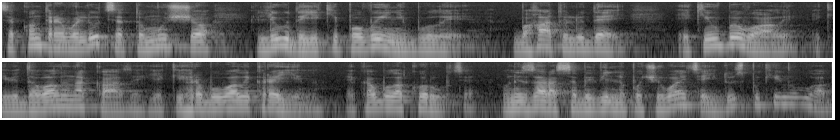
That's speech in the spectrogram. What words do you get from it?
Це контрреволюція, тому що люди, які повинні були, багато людей, які вбивали, які віддавали накази, які грабували країну, яка була корупція, вони зараз себе вільно почуваються і йдуть спокійно владу.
